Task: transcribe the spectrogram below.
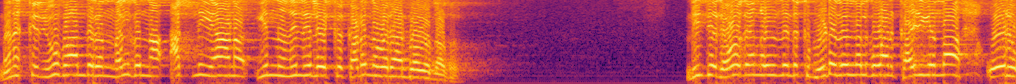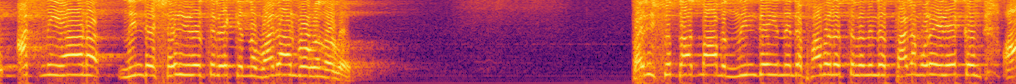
നിനക്ക് രൂപാന്തരം നൽകുന്ന അഗ്നിയാണ് ഇന്ന് നിന്നിലേക്ക് കടന്നു വരാൻ പോകുന്നത്. നിന്റെ രോഗങ്ങളിൽ നിനക്ക് വിടുതൽ നൽകുവാൻ കഴിയുന്ന ഒരു അഗ്നിയാണ് നിന്റെ ശരീരത്തിലേക്ക് ഇന്ന് വരാൻ പോകുന്നത്. പരിശുദ്ധാത്മാവ് നിന്റെയും നിന്റെ ഭവനത്തിൽ നിന്റെ തലമുറയിലേക്കും ആ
